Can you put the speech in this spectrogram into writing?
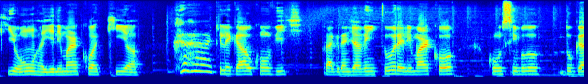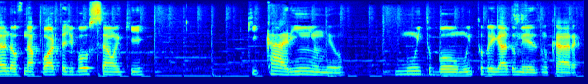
que honra! E ele marcou aqui, ó. que legal o convite para a grande aventura. Ele marcou com o símbolo do Gandalf na porta de bolsão aqui. Que carinho, meu. Muito bom, muito obrigado mesmo, cara.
